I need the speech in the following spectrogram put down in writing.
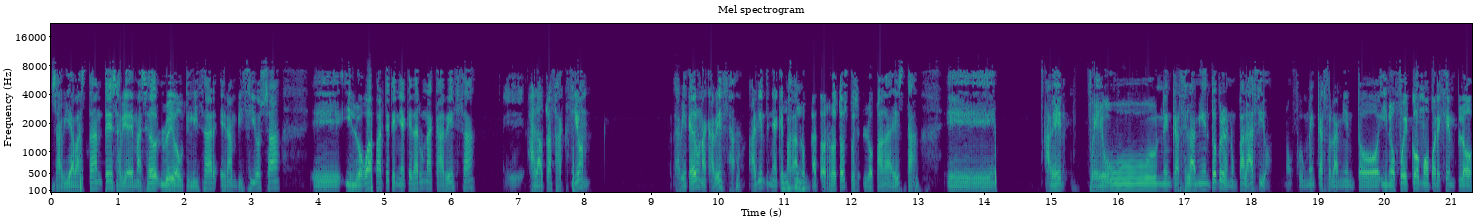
Sabía bastante, sabía demasiado, lo iba a utilizar, era ambiciosa, eh, y luego aparte tenía que dar una cabeza eh, a la otra facción. Había que dar una cabeza. Alguien tenía que pagar los platos rotos, pues lo paga esta. a ver, fue un encarcelamiento, pero en un palacio no fue un encarcelamiento y no fue como, por ejemplo,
